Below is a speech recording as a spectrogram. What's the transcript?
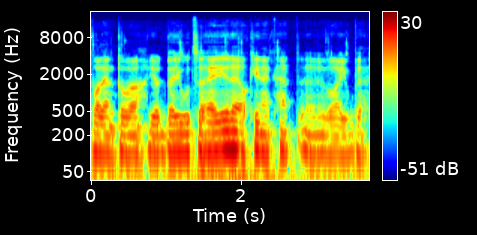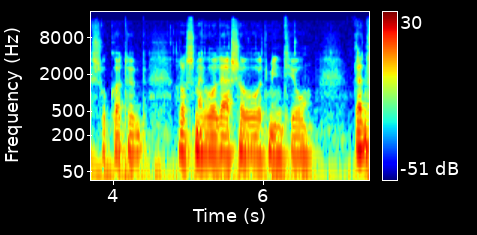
Valentova jött be Júca helyére, akinek hát valljuk be sokkal több rossz megoldása volt, mint jó. Tehát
